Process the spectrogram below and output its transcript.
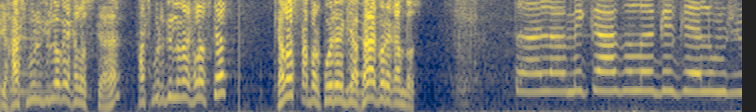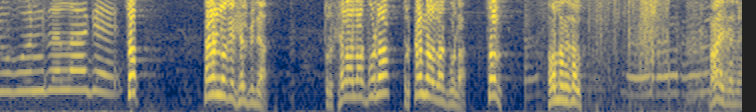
তুই হাঁস মুরগির লগে খেলস কে হ্যাঁ? হাঁস মুরগির লগে খেলস কে? খেলস আবার পইরা গিয়া ভ্যা করে কান্দস। তাহলে আমি কাগো লাগে গেলুম সুবনকে লাগে চপ! কারোর লগে খেলবি না। তোর খেলা লাগবো না তোর কান্দাও লাগবো না। চল আমার লগে চল। ভাই এখানে।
